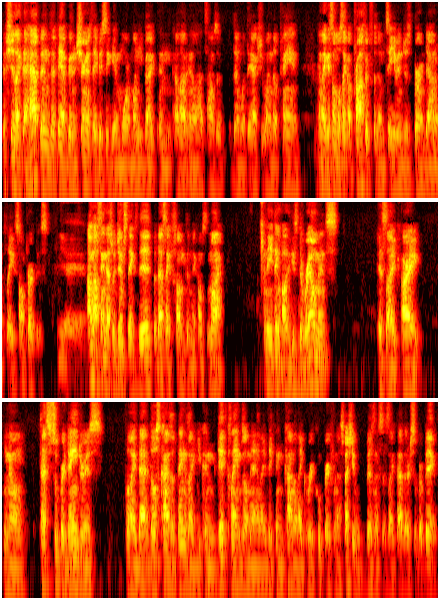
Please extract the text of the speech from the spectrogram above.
if shit like that happens, if they have good insurance, they basically get more money back than a lot, in a lot of times than what they actually end up paying, and like it's almost like a profit for them to even just burn down a place on purpose. Yeah, yeah, I'm not saying that's what Jim's Steaks did, but that's like something that comes to mind. And then you think about these derailments, it's like, all right, you know, that's super dangerous. But like that, those kinds of things, like you can get claims on that, and like they can kind of like recuperate from that, especially with businesses like that that are super big,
